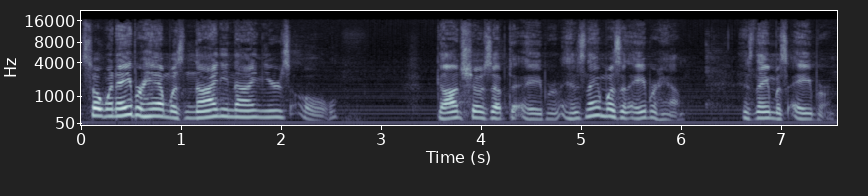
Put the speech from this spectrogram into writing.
So when Abraham was 99 years old, God shows up to Abram, and his name wasn't Abraham, his name was Abram.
